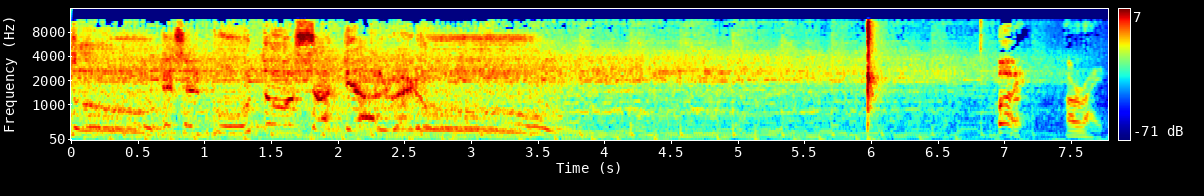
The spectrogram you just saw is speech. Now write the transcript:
tú. Es el puto Santi Alberú. Vale. Alright.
